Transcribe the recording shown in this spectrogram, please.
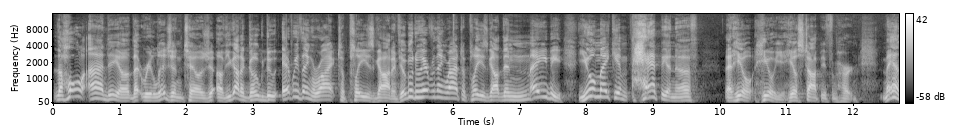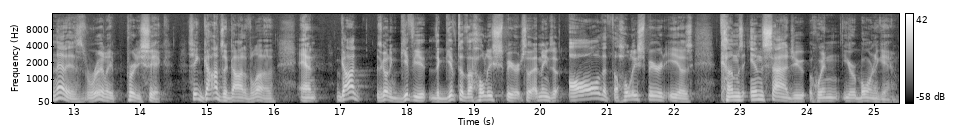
the whole idea that religion tells you of you got to go do everything right to please God. If you'll go do everything right to please God, then maybe you'll make Him happy enough that He'll heal you. He'll stop you from hurting. Man, that is really pretty sick. See, God's a God of love, and God is going to give you the gift of the Holy Spirit. So that means that all that the Holy Spirit is comes inside you when you're born again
